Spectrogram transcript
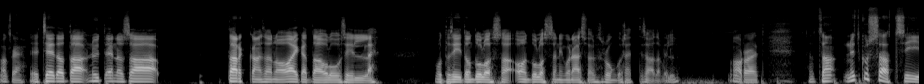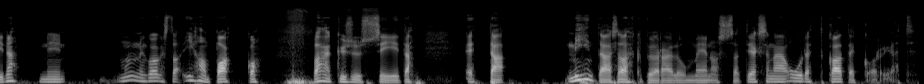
Okay. Et se, tota, nyt en osaa tarkkaan sanoa aikataulua sille, mutta siitä on tulossa, on tulossa niin SRX runkosetti saataville. alright. Tota, nyt kun sä oot siinä, niin mun on niin oikeastaan ihan pakko vähän kysyä siitä, että mihin tämä sähköpyöräily on menossa? Tiedätkö nämä uudet kategoriat?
